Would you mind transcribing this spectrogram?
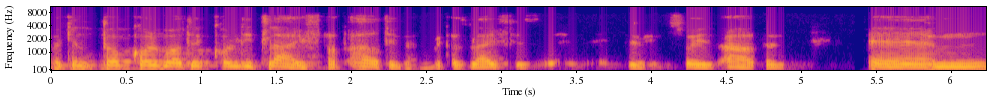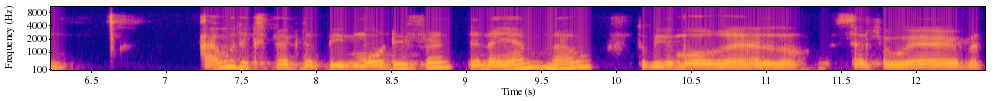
we can talk all about it, call it life, not art even, because life is in this way is art. And um, I would expect to be more different than I am now, to be more, uh, I don't know, self-aware, but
